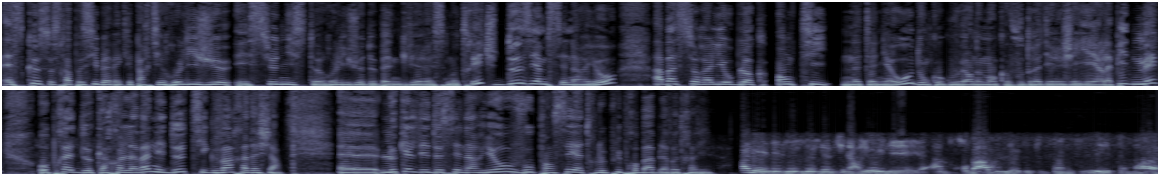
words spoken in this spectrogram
est-ce que ce sera possible avec les partis religieux et sionistes religieux de Ben Gvir et Smotrich? Deuxième scénario, Abbas se rallie au bloc anti-Netanyahou, donc au gouvernement que voudrait diriger Yair Lapid, mais auprès de Karol Lavan et de Tikva Hadasha. lequel des deux scénarios vous pensez être le plus probable à votre avis ah, le, deuxième scénario, il est improbable de tout point de vue et pour moi,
